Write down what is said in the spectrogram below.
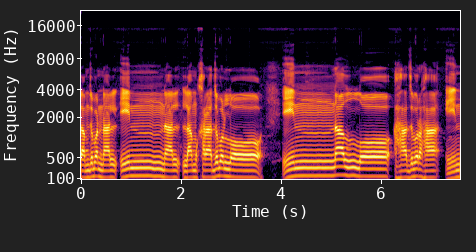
লাম জবর নাল, ইন নাল লাম খারা জবর ল, ইন ল হা জবর হা, ইন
